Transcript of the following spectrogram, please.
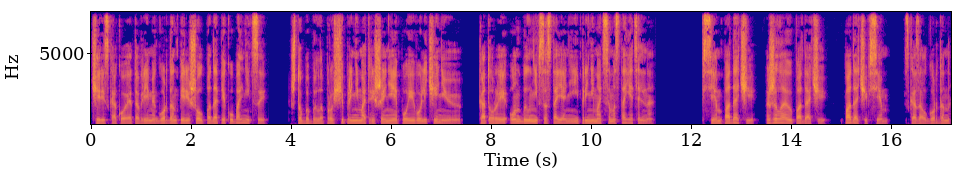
Через какое-то время Гордон перешел под опеку больницы, чтобы было проще принимать решения по его лечению, которые он был не в состоянии принимать самостоятельно. «Всем подачи, желаю подачи, подачи всем», сказал Гордон,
